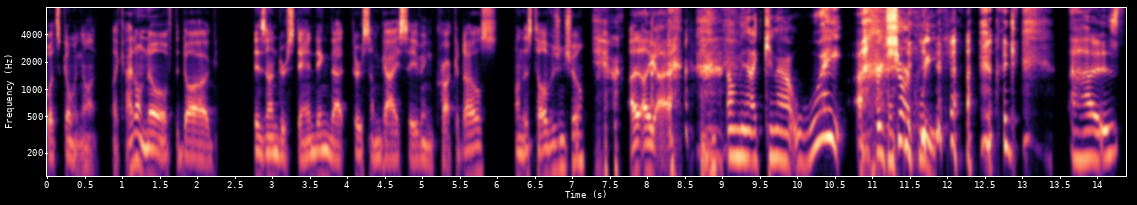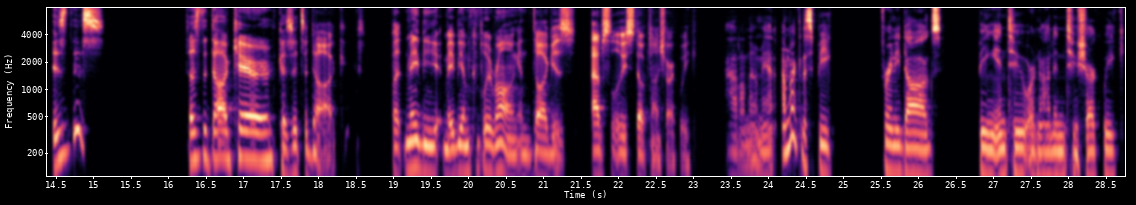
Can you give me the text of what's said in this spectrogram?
what's going on. Like, I don't know if the dog is understanding that there's some guy saving crocodiles on this television show. Yeah. I, I, I Oh man, I cannot wait. For Shark Week. like, uh, is is this? Does the dog care? Because it's a dog. But maybe maybe I'm completely wrong, and the dog is absolutely stoked on Shark Week. I don't know, man. I'm not going to speak for any dogs being into or not into Shark Week.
